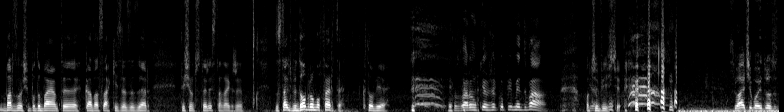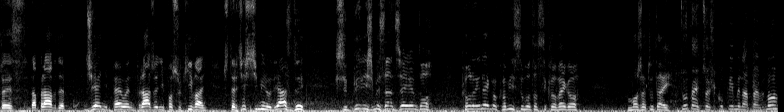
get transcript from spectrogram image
bardzo nam się podobają te Kawasaki ZZR 1400, także dostaliśmy dobrą ofertę. Kto wie, Pod warunkiem, że kupimy dwa. oczywiście. Słuchajcie, moi drodzy, to jest naprawdę dzień pełen wrażeń i poszukiwań. 40 minut jazdy. Przybyliśmy z Andrzejem do kolejnego komisu motocyklowego. Może tutaj, Tutaj coś kupimy na pewno.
